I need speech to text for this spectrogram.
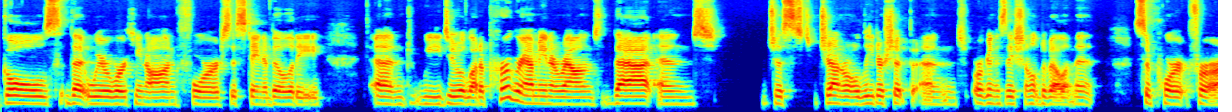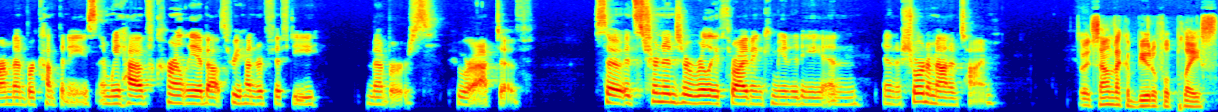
goals that we're working on for sustainability. And we do a lot of programming around that and just general leadership and organizational development support for our member companies. And we have currently about 350 members who are active. So it's turned into a really thriving community in, in a short amount of time. So it sounds like a beautiful place.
